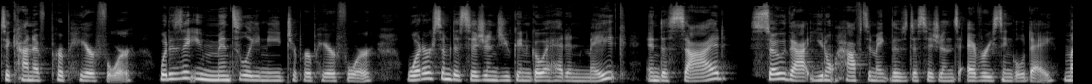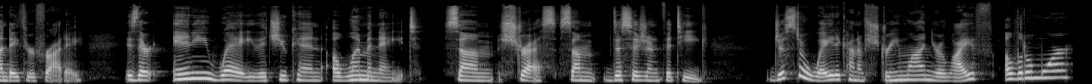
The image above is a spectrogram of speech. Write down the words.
to kind of prepare for? What is it you mentally need to prepare for? What are some decisions you can go ahead and make and decide so that you don't have to make those decisions every single day, Monday through Friday? Is there any way that you can eliminate some stress, some decision fatigue? Just a way to kind of streamline your life a little more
